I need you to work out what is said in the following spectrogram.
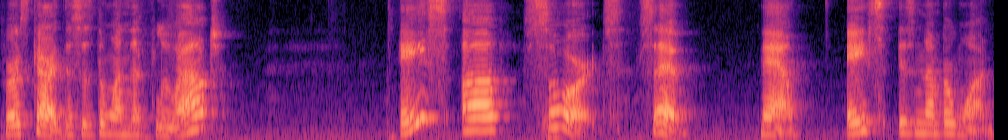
First card. This is the one that flew out. Ace of Swords. So now, Ace is number one,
